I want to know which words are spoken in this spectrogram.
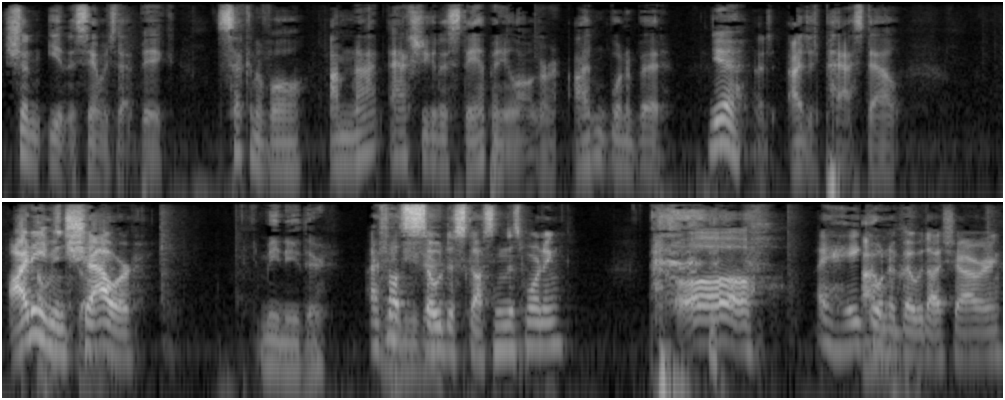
shouldn't eat a sandwich that big. Second of all, I'm not actually going to stay up any longer. I'm going to bed. Yeah, I, I just passed out. I didn't was even shower. Me neither. I felt so disgusting this morning. Oh, I hate going I- to bed without showering.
